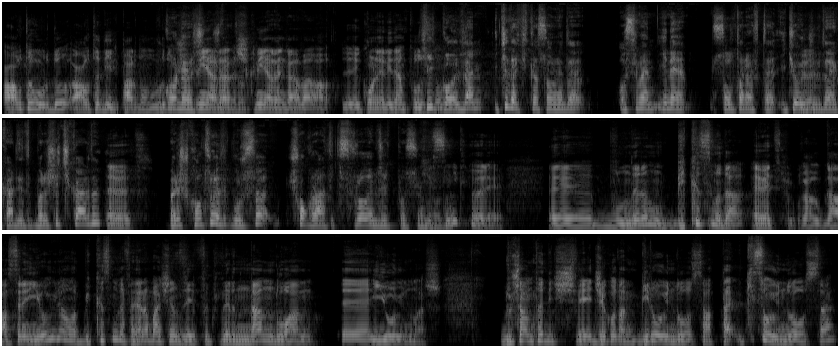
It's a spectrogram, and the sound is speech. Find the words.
out'a vurdu. Out'a değil pardon vurdu. Korner. Skriniar'dan galiba e, korneriden Ki pozisyon. golden 2 dakika sonra da Osimhen yine sol tarafta iki oyuncu Evet. birden ekart edip Barış'ı çıkardı. Evet. Barış kontrol edip vursa çok rahat 2-0 olabilecek bir pozisyon. oldu. Kesinlikle öyle. Ee, bunların bir kısmı da evet Galatasaray'ın iyi oyunu ama bir kısmı da Fenerbahçe'nin zayıflıklarından doğan e, iyi oyunlar. Dušan Tadic ve Ceko'dan bir oyunda olsa hatta ikisi oyunda olsa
